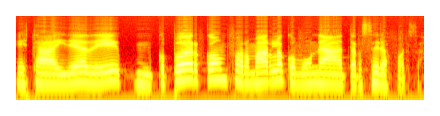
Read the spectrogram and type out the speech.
esta idea de mm, poder conformarlo como una tercera fuerza.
